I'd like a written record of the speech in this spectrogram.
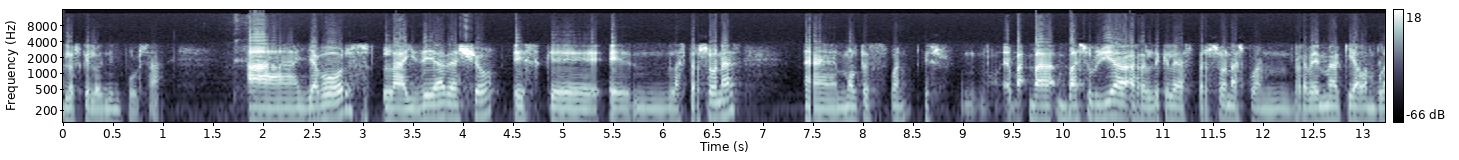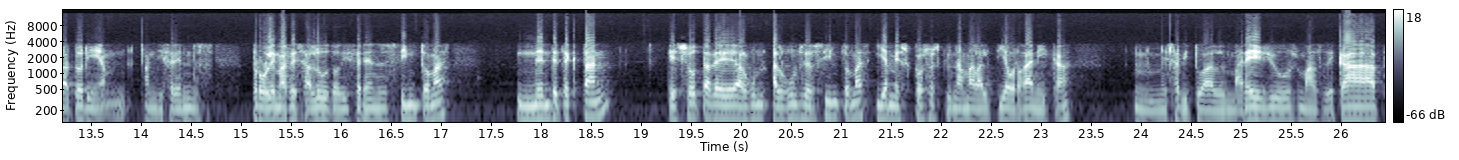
els que l'hem d'impulsar. Uh, llavors, la idea d'això és que eh, les persones, eh, moltes, bueno, és, va, va, va sorgir arrel de que les persones, quan rebem aquí a l'ambulatori amb, amb diferents problemes de salut o diferents símptomes, anem detectant que sota d'alguns algun, dels símptomes hi ha més coses que una malaltia orgànica, mm, més habitual marejos, mals de cap,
